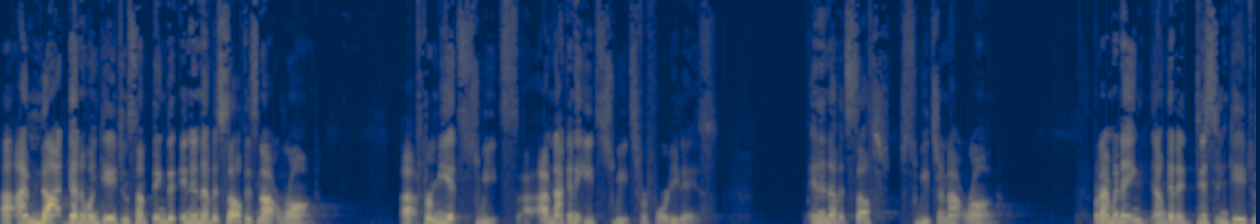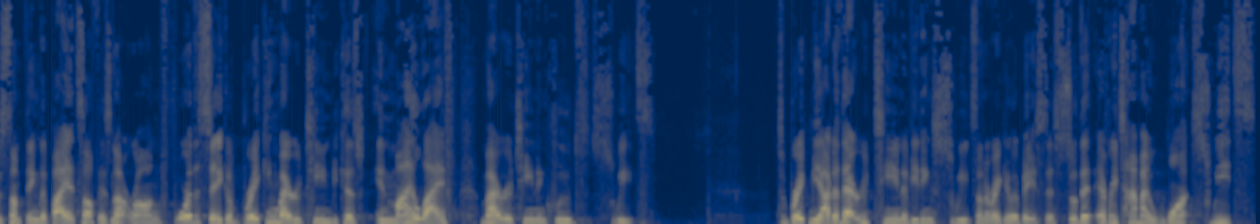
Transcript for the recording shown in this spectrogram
uh, I'm not going to engage in something that in and of itself is not wrong. Uh, for me, it's sweets. I'm not going to eat sweets for 40 days. In and of itself, sweets are not wrong. But I'm going to I'm going to disengage with something that by itself is not wrong for the sake of breaking my routine because in my life my routine includes sweets. To break me out of that routine of eating sweets on a regular basis so that every time I want sweets,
